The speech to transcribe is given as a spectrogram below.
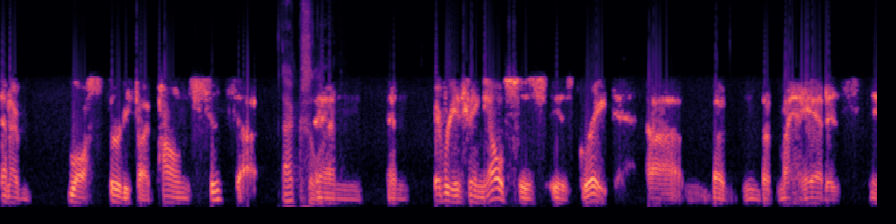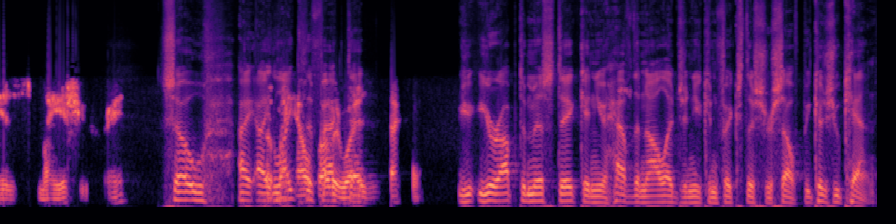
and I've lost 35 pounds since that Excellent. and and everything else is is great. Um, but but my head is is my issue, right? So I, I like the fact that is excellent. you- you're optimistic and you have the knowledge and you can fix this yourself because you can.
